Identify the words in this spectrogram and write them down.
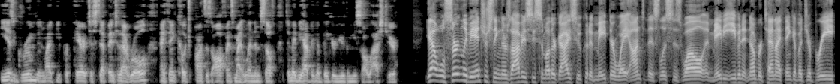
he is groomed and might be prepared to step into that role. And I think Coach Ponce's offense might lend himself to maybe having a bigger year than we saw last year. Yeah, will certainly be interesting. There's obviously some other guys who could have made their way onto this list as well, and maybe even at number ten, I think of a Jabre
